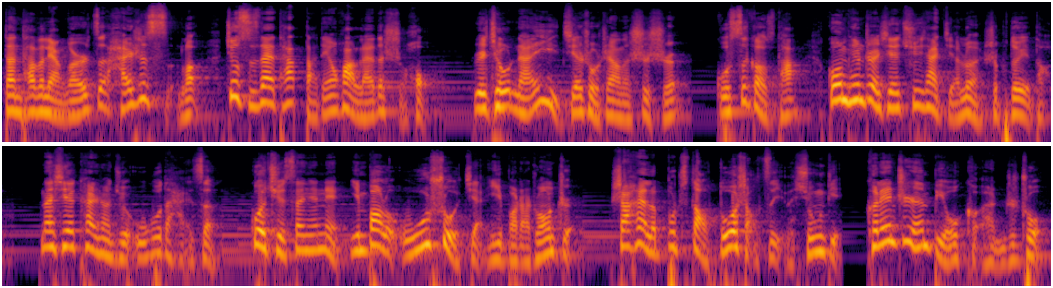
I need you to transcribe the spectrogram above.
但他的两个儿子还是死了，就死在他打电话来的时候。瑞秋难以接受这样的事实，古斯告诉他，光凭这些去下结论是不对的。那些看上去无辜的孩子，过去三年内引爆了无数简易爆炸装置，杀害了不知道多少自己的兄弟。可怜之人必有可恨之处，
